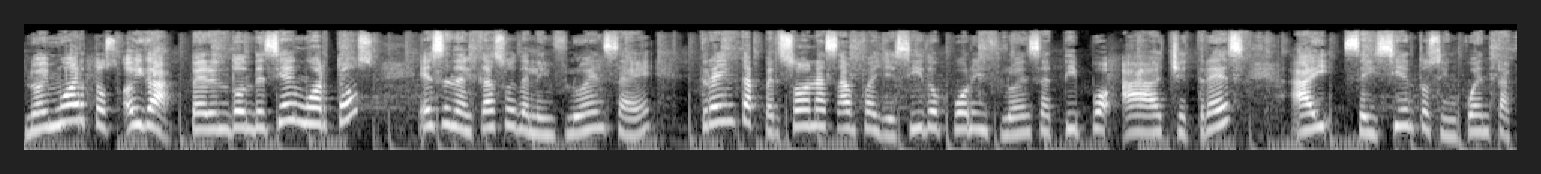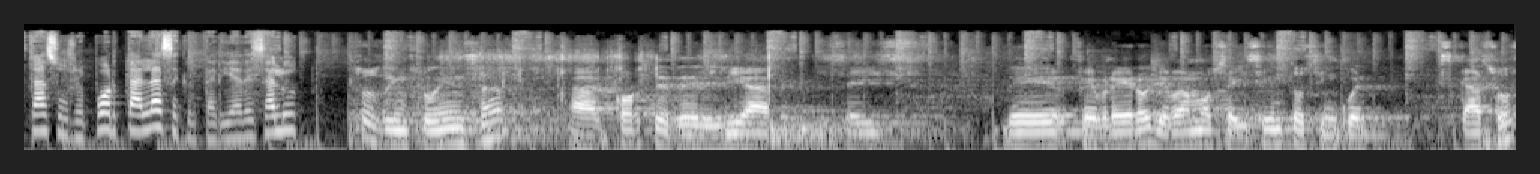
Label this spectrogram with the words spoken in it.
no hay muertos. Oiga, pero en donde sí hay muertos es en el caso de la influenza, ¿eh? 30 personas han fallecido por influenza tipo AH3. Hay 650 casos, reporta la Secretaría de Salud. Casos de influenza a corte del día 26 de febrero llevamos 650 casos.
